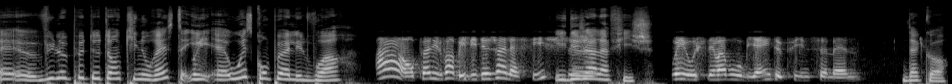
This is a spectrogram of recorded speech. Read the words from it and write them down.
Euh, vu le peu de temps qui nous reste, Oui. euh, où est-ce qu'on peut aller le voir? Ah, on peut aller le voir, mais il est déjà à l'affiche. Il est déjà Euh, à l'affiche. Oui, au cinéma Beaubien depuis une semaine. D'accord.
